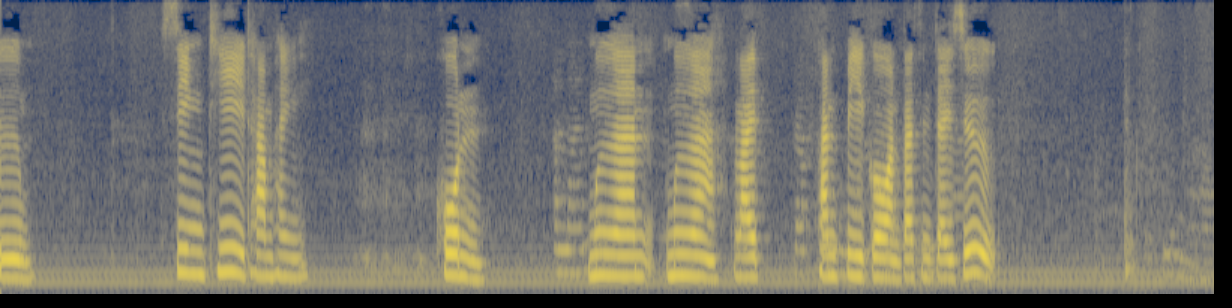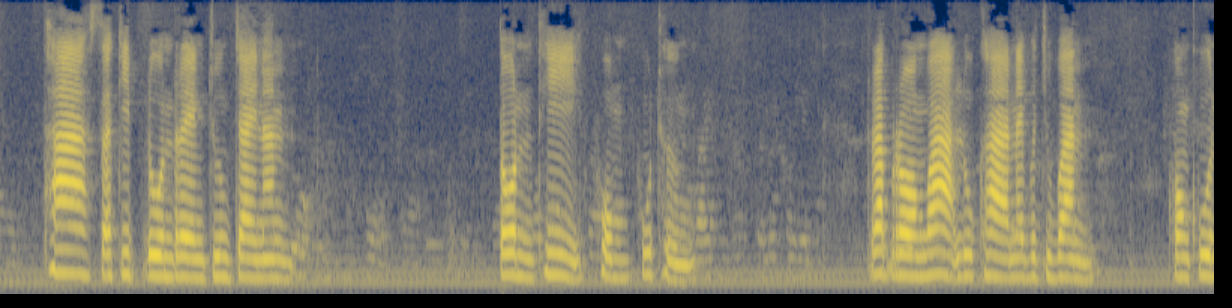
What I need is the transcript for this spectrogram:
ลืม สิ่งที่ทำให้คนเมื่อเมื่อหลาย พันปีก่อนตัดสินใจซื้อ ถ้าสะกิดโดนแรงจูงใจนั้น ต้นที่ผมพูดถึง รับรองว่าลูกค้าในปัจจุบันของคุณ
